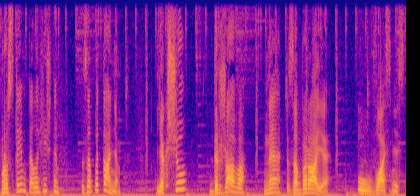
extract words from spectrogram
простим та логічним запитанням. Якщо держава не забирає у власність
